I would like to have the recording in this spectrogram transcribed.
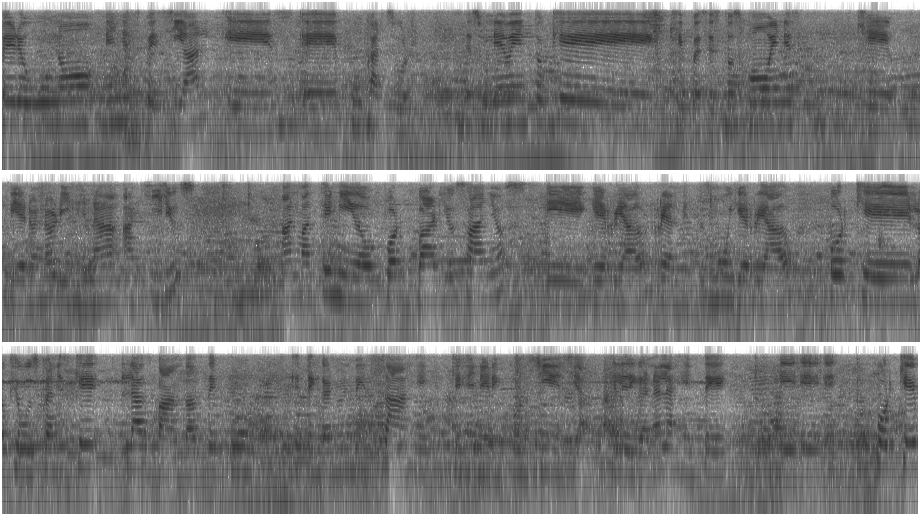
pero uno en especial es eh, Sur. Es un evento que, que pues estos jóvenes que dieron origen a, a han mantenido por varios años eh, guerreado, realmente es muy guerreado, porque lo que buscan es que las bandas de punk que tengan un mensaje, que generen conciencia, que le digan a la gente eh, eh, eh, por, qué,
